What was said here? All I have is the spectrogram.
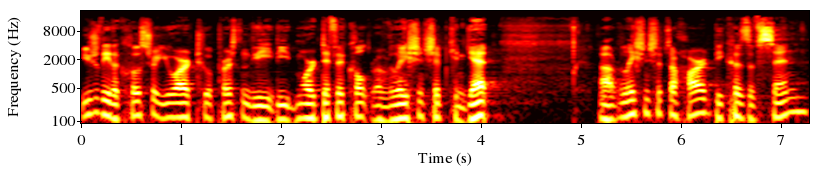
usually the closer you are to a person, the, the more difficult a relationship can get. Uh, relationships are hard because of sin.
